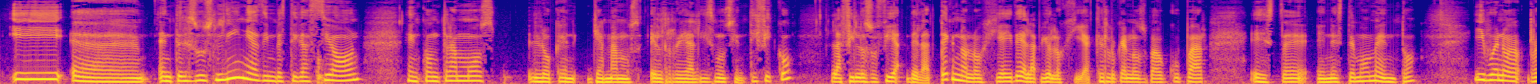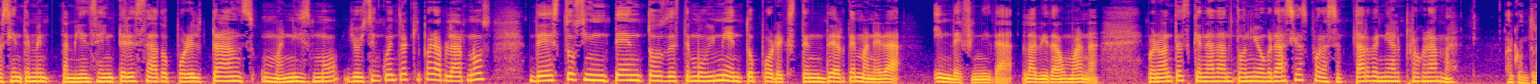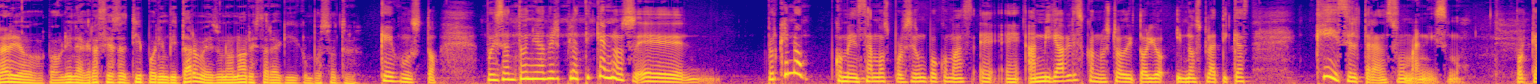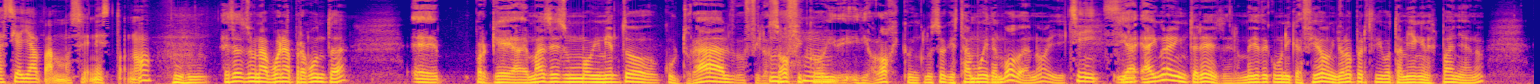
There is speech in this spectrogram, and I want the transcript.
y eh, entre sus líneas de investigación encontramos lo que llamamos el realismo científico, la filosofía de la tecnología y de la biología, que es lo que nos va a ocupar este, en este momento. Y bueno, recientemente también se ha interesado por el transhumanismo y hoy se encuentra aquí para hablarnos de estos intentos de este movimiento por extender de manera indefinida la vida humana. Bueno, antes que nada, Antonio, gracias por aceptar venir al programa. Al contrario, Paulina, gracias a ti por invitarme. Es un honor estar aquí con vosotros. Qué gusto. Pues Antonio, a ver, platícanos, eh, ¿por qué no comenzamos por ser un poco más eh, eh, amigables con nuestro auditorio y nos platicas qué es el transhumanismo? Porque así allá vamos en esto, ¿no? Esa es una buena pregunta. Porque además es un movimiento cultural, filosófico, ideológico, incluso que está muy de moda, ¿no? Y, sí, y hay, un gran interés en los medios de comunicación, yo lo percibo también en España, ¿no?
